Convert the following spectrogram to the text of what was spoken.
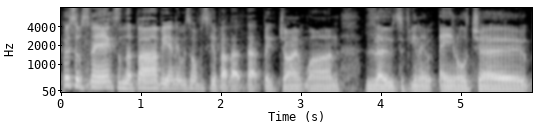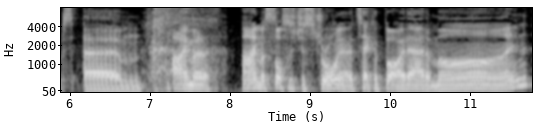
put some snags on the Barbie, and it was obviously about that that big giant one. Loads of you know anal jokes. Um, I'm a I'm a sausage destroyer. Take a bite out of mine.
